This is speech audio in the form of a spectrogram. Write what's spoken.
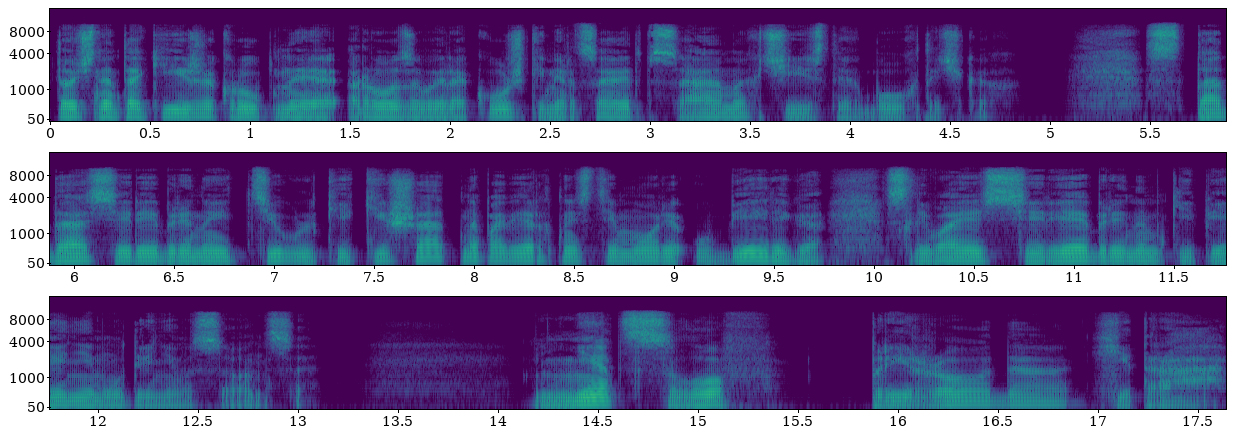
Точно такие же крупные розовые ракушки мерцают в самых чистых бухточках. Стада серебряной тюльки кишат на поверхности моря у берега, сливаясь с серебряным кипением утреннего солнца. Нет слов. Природа хитра.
